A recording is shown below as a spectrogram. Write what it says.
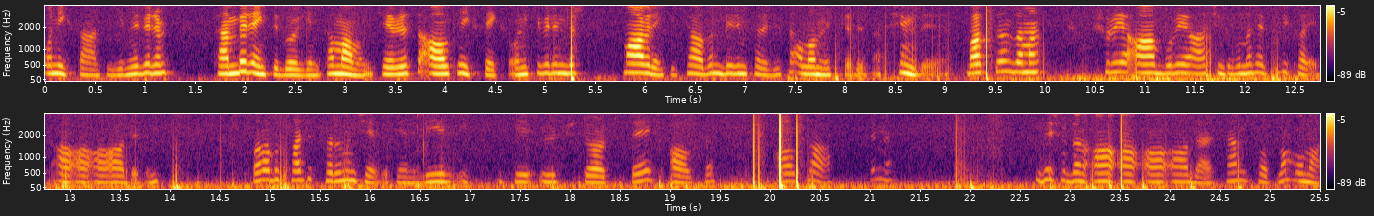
12 artı 20 birim. Pembe renkli bölgenin tamamının çevresi 6x eksi 12 birimdir. Mavi renkli kağıdın birim karecisi istiyor bizden. Şimdi baktığın zaman Şuraya A, buraya A. Şimdi bunların hepsi bir kare. A, A, A, A dedim. Bana bu sadece sarının çevresi. Yani 1, 2, 3, 4, 5, 6. 6A. Değil mi? Bir de şuradan A, A, A, A dersem toplam 10A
